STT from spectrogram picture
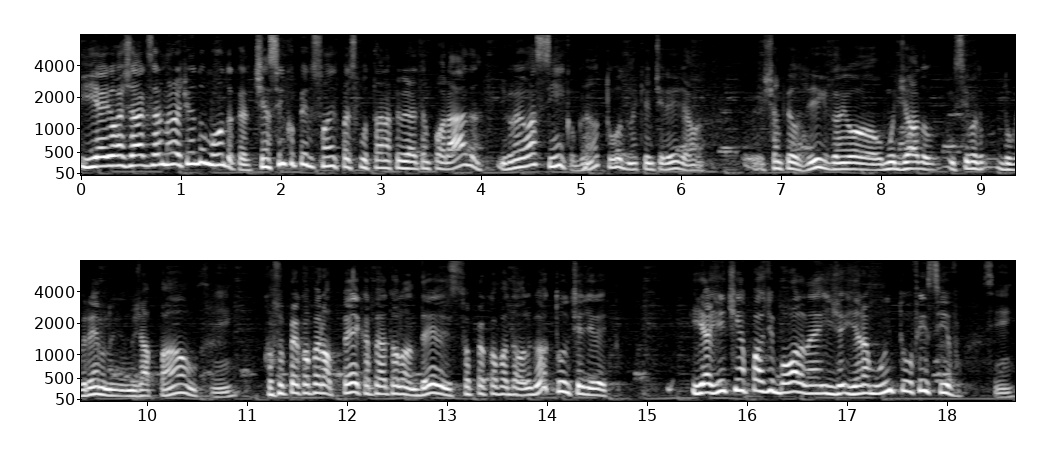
E aí o Ajax era o melhor time do mundo, cara. Tinha cinco competições para disputar na primeira temporada e ganhou as cinco. Ganhou tudo, né? Que eu tirei já. Champions League, ganhou o Mundial do- em cima do, do Grêmio no, no Japão. Sim. Com a Supercopa Europeia, Campeonato Holandês, Supercopa da Holanda, ganhou tudo que tinha direito. E a gente tinha posse de bola, né? E, e era muito ofensivo. Sim.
